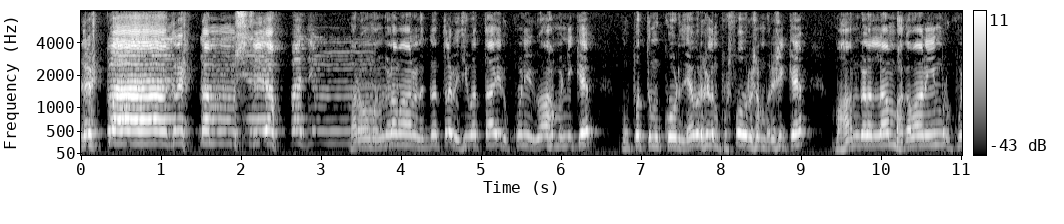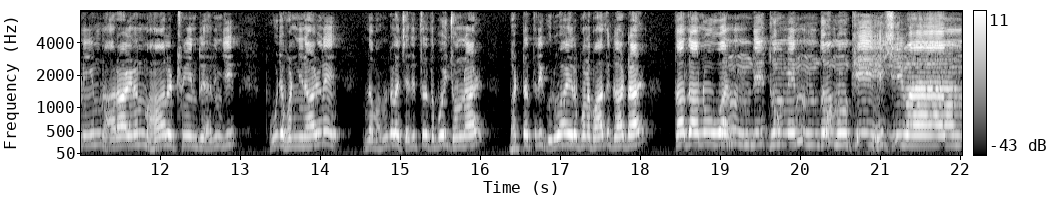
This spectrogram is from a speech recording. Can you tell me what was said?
दृष्ट्वा कृष्णम् श्रियः पतिम् பரம மங்களமான லக்னத்தில் விதிவத்தாய் ருக்மிணி விவாகம் பண்ணிக்க முப்பத்து முக்கோடு தேவர்களும் புஷ்பவருஷம் வருஷிக்க மகான்களெல்லாம் பகவானையும் ருக்மிணியும் நாராயணன் மகாலட்சுமி என்று அறிஞ்சு பூஜை பண்ணினாள்னு இந்த மங்கள சரித்திரத்தை போய் சொன்னாள். பட்டத்திரி குருவாயூரப்பனை பார்த்து காட்டாள். ததனு வந்திதுமிந்துமுகி சிவாம்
